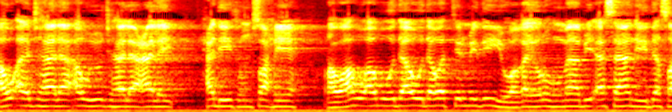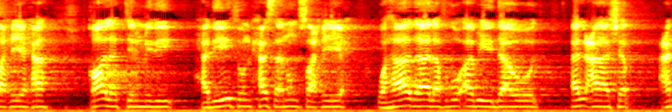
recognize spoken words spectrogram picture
أو أجهل أو يجهل علي. حديث صحيح. رواه أبو داود والترمذي وغيرهما بأسانيد صحيحة. قال الترمذي حديث حسن صحيح. وهذا لفظ أبي داود العاشر. عن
